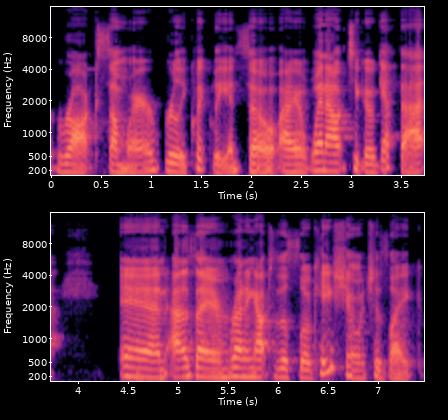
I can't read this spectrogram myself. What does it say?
rock somewhere really quickly and so i went out to go get that and as i am running out to this location which is like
